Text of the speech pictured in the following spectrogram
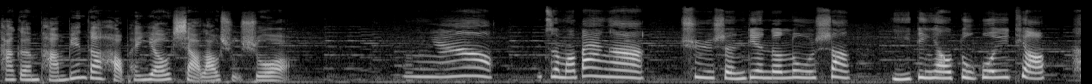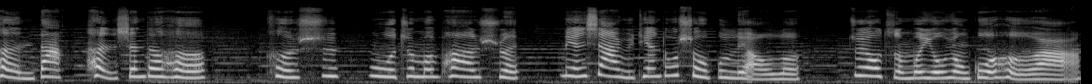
它跟旁边的好朋友小老鼠说：“喵，怎么办啊？去神殿的路上一定要渡过一条很大很深的河，可是我这么怕水。”连下雨天都受不了了，这要怎么游泳过河啊？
